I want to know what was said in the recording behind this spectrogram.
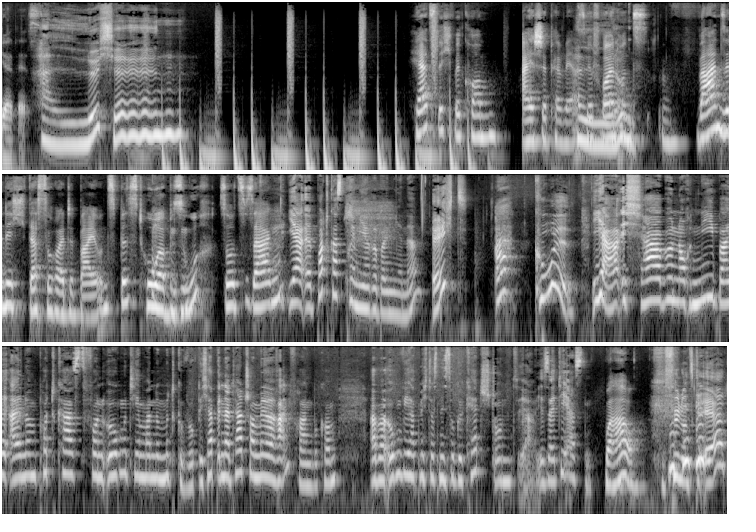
Hier das. Hallöchen. Herzlich willkommen, Aische Pervers. Wir Hallo. freuen uns wahnsinnig, dass du heute bei uns bist. Hoher Besuch sozusagen. Ja, äh, Podcast-Premiere bei mir, ne? Echt? Ah, Cool. Ja, ich habe noch nie bei einem Podcast von irgendjemandem mitgewirkt. Ich habe in der Tat schon mehrere Anfragen bekommen, aber irgendwie hat mich das nicht so gecatcht und ja, ihr seid die Ersten. wow. Wir fühlen uns geehrt.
